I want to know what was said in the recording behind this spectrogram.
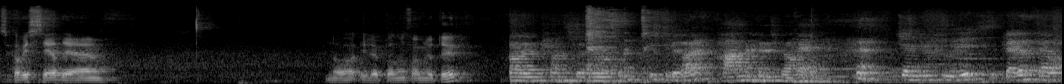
skal vi se det nå i løpet av noen få minutter transgender også. Ikke det der. Han Gender fluid. Flere enn det, da.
